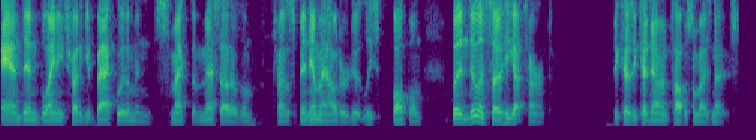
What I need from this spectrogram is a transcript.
And then Blaney tried to get back with him and smack the mess out of him, trying to spin him out or at least bump him. But in doing so, he got turned because he cut down on top of somebody's nose.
